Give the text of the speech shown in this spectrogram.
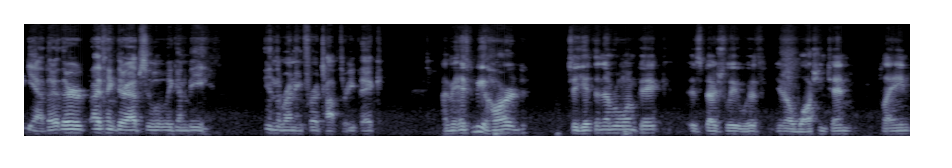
yeah, they're they're. I think they're absolutely going to be in the running for a top three pick. I mean, it's gonna be hard to get the number one pick, especially with you know Washington playing.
